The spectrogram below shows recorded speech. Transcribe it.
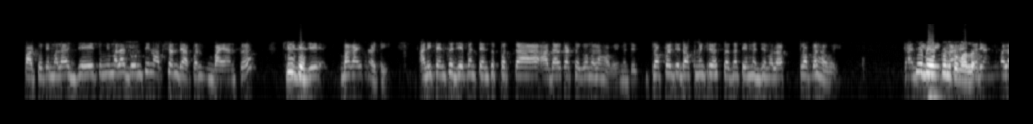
पाठवते. मला जे तुम्ही मला दोन तीन ऑप्शन द्या पण बायांचं की. म्हणजे बघायसाठी. आणि त्यांचं जे पण त्यांचं पत्ता आधार कार्ड सगळं मला हवंय. म्हणजे प्रॉपर जे डॉक्युमेंटरी असतात ना ते म्हणजे मला प्रॉपर हवंय. आणि मला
